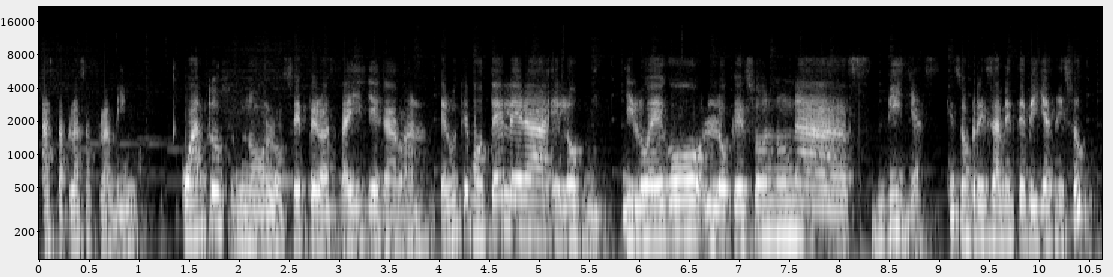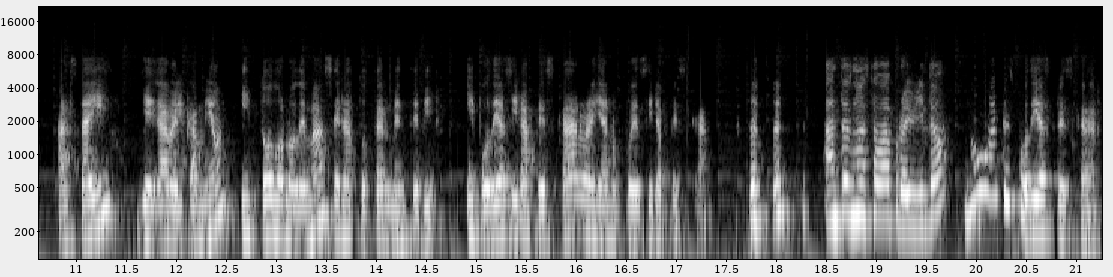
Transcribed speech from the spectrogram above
hasta Plaza Flamingo. ¿Cuántos? No lo sé, pero hasta ahí llegaban. El último hotel era el OVNI y luego lo que son unas villas, que son precisamente Villas Nizuc. Hasta ahí llegaba el camión y todo lo demás era totalmente virgen. Y podías ir a pescar, ahora ya no puedes ir a pescar. ¿Antes no estaba prohibido? No, antes podías pescar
